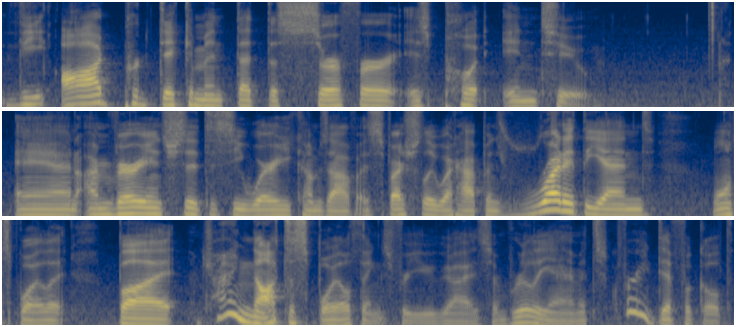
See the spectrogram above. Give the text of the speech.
the odd predicament that the surfer is put into. And I'm very interested to see where he comes out, especially what happens right at the end. Won't spoil it, but I'm trying not to spoil things for you guys. I really am. It's very difficult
